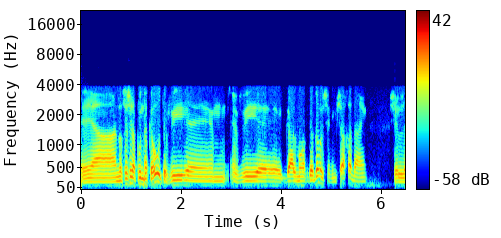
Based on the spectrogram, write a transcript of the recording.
אה, הנושא של הפונדקאות הביא, הביא גל מאוד גדול שנמשך עדיין, של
